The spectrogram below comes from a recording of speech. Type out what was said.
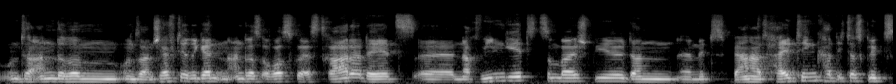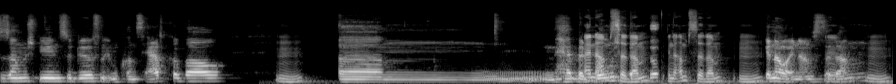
unter anderem unseren Chefdirigenten Andres Orozco Estrada, der jetzt äh, nach Wien geht zum Beispiel. Dann äh, mit Bernhard Halting hatte ich das Glück, zusammenspielen zu dürfen im Konzertgebau. Mhm. Ähm, Herbert in Amsterdam. In Amsterdam. Mhm. Genau, in Amsterdam. Ja. Mhm.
